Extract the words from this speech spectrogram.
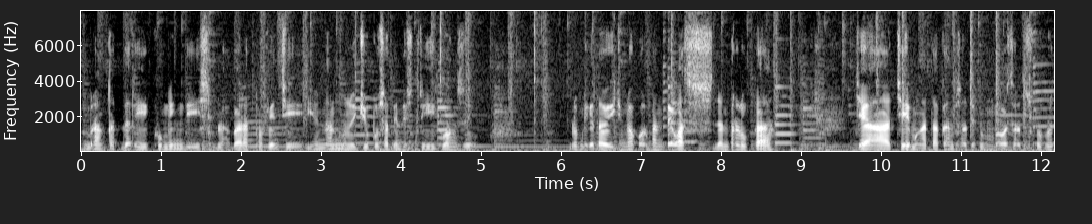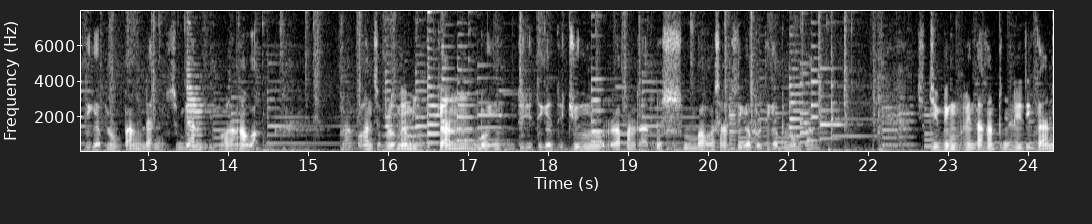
berangkat dari Kuming di sebelah barat provinsi Yunnan menuju pusat industri Guangzhou. Belum diketahui jumlah korban tewas dan terluka CAC mengatakan pesawat itu membawa 123 penumpang dan 9 orang awak. Laporan sebelumnya menyebutkan Boeing 737-800 membawa 133 penumpang. Xi Jinping memerintahkan penyelidikan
